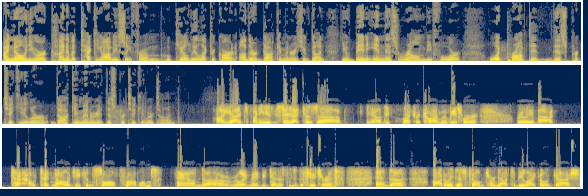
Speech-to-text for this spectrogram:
I know you were kind of a techie, obviously from Who Killed the Electric Car and other documentaries you've done. You've been in this realm before. What prompted this particular documentary at this particular time? Uh, yeah, it's funny you say that because uh, you know the electric car movies were really about te- how technology can solve problems and uh, really maybe get us into the future. And and uh, oddly, this film turned out to be like, oh gosh,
